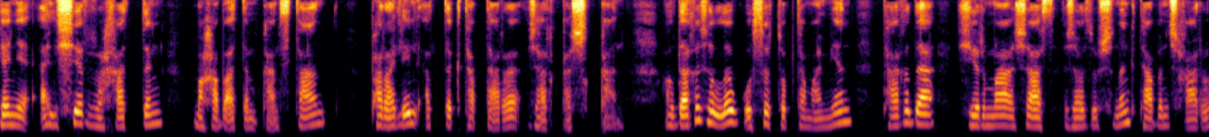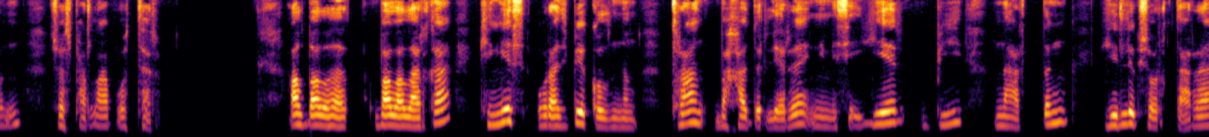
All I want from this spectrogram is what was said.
және әлішер рахаттың махаббатым констант параллель атты кітаптары жарыққа шыққан. Алдағы жылы осы топтамамен тағы да 20 жас жазушының кітабын шығаруын жоспарлап отыр. Ал балаларға кеңес оразбекұлының тұран баһадүрлері немесе ер би нарттың ерлік жорықтары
